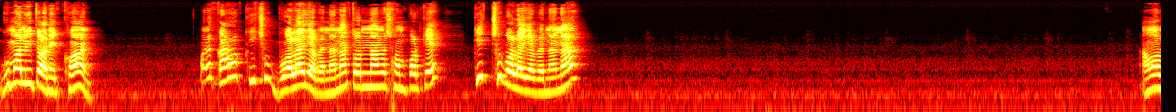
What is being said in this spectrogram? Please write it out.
ঘুমালি তো অনেকক্ষণ। মানে কারও কিছু বলা যাবে না না তোর নামে সম্পর্কে? কিচ্ছু বলা যাবে না না? আমার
